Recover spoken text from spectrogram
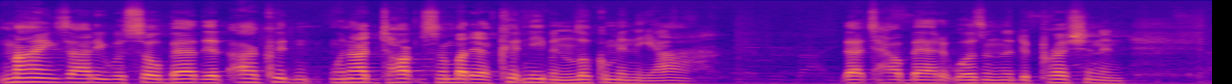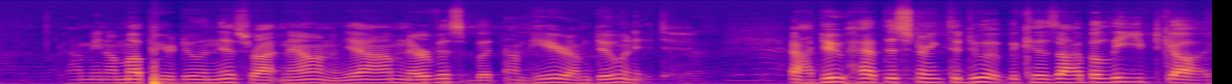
my anxiety was so bad that I couldn't, when I'd talk to somebody, I couldn't even look them in the eye. That's how bad it was in the depression. And I mean, I'm up here doing this right now, and yeah, I'm nervous, but I'm here, I'm doing it. I do have the strength to do it because I believed God.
